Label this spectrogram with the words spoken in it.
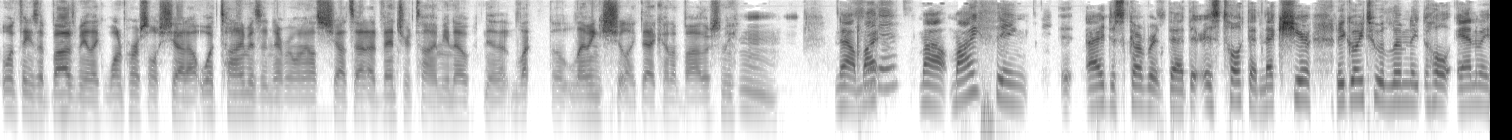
one of the things that bothers me, like one person will shout out, "What time is it?" and everyone else shouts out "Adventure Time." You know, you know le- the lemming shit like that kind of bothers me. hmm. now my my my thing, I discovered that there is talk that next year they're going to eliminate the whole anime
